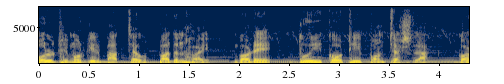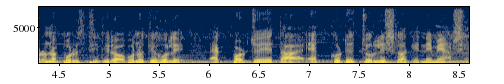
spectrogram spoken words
পোলট্রি মুরগির বাচ্চা উৎপাদন হয় গড়ে দুই কোটি পঞ্চাশ লাখ। করোনা পরিস্থিতির অবনতি হলে এক পর্যায়ে তা এক কোটি চল্লিশ লাখে নেমে আসে।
